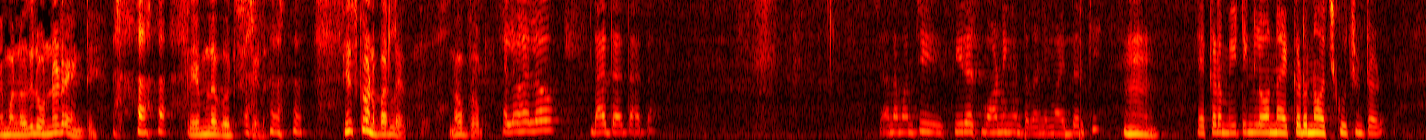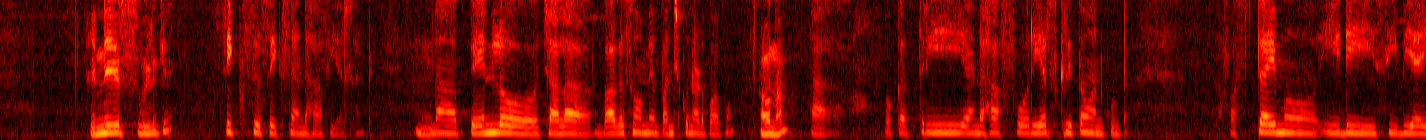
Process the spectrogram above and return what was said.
మిమ్మల్ని వదిలి ఉండడా ఏంటి? ఫ్రేమ్లోకి వచ్చేసాడు? తీసుకోండి పర్లేదు. No problem. Hello hello. దాదా దాదా చాలా మంచి సీరియస్ బాండింగ్ ఉంటుందండి మా ఇద్దరికి. ఎక్కడ మీటింగ్లో ఉన్నా ఎక్కడున్నా వచ్చి కూర్చుంటాడు. ఎన్ని ఇయర్స్ వీడికి? Six six and half years అంటే నా పెయిన్లో చాలా భాగస్వామ్యం పంచుకున్నాడు పాపం. అవునా? ఒక three and half four years క్రితం అనుకుంటా. ఫస్ట్ టైం ఈడీ సిబిఐ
